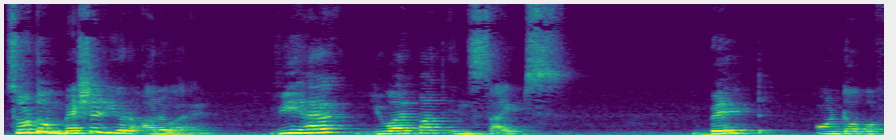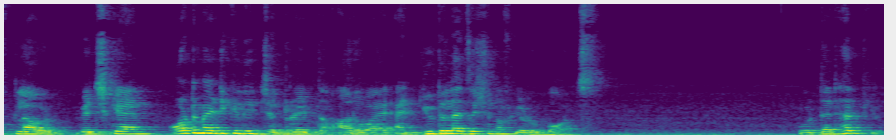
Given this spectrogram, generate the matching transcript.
So to measure your ROI, we have UiPath Insights built on top of cloud, which can automatically generate the ROI and utilization of your robots. Would that help you?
